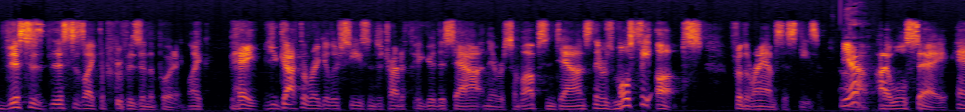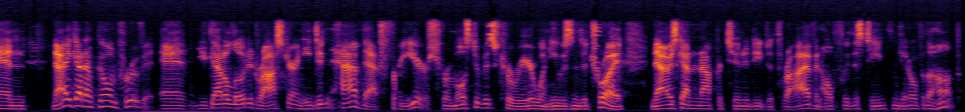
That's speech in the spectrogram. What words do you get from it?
This is this is like the proof is in the pudding. Like, hey, you got the regular season to try to figure this out, and there were some ups and downs. And there was mostly ups for the Rams this season. uh, Yeah. I will say. And now you got to go and prove it. And you got a loaded roster, and he didn't have that for years, for most of his career when he was in Detroit. Now he's got an opportunity to thrive, and hopefully this team can get over the hump.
